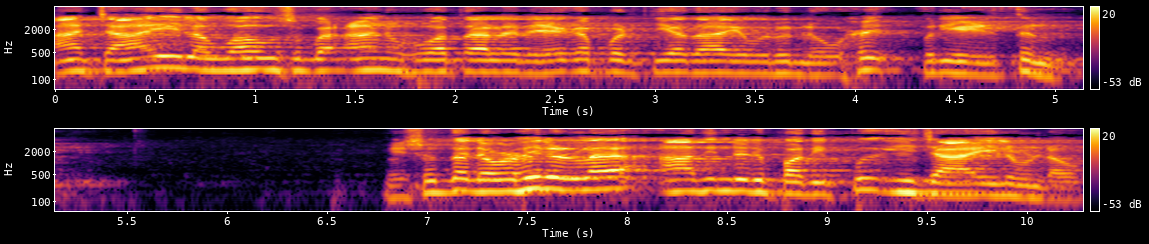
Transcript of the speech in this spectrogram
ആ ചായയിൽ അവ്വാഹു സുബാനുഭവത്താലെ രേഖപ്പെടുത്തിയതായ ഒരു ലോഹ ഒരു എഴുത്തുണ്ട്. വിശുദ്ധ ലോഹിലുള്ള അതിന്റെ ഒരു പതിപ്പ് ഈ ചായയിലുണ്ടാവും.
